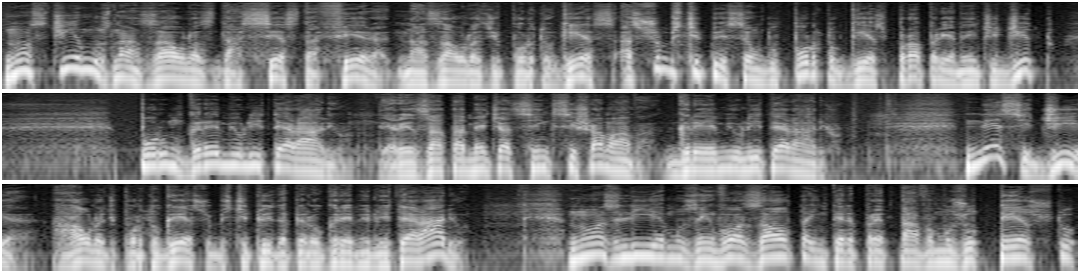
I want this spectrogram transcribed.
nós tínhamos nas aulas da sexta-feira, nas aulas de português, a substituição do português propriamente dito por um grêmio literário. Era exatamente assim que se chamava, grêmio literário. Nesse dia, a aula de português substituída pelo grêmio literário, nós líamos em voz alta, interpretávamos o texto,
